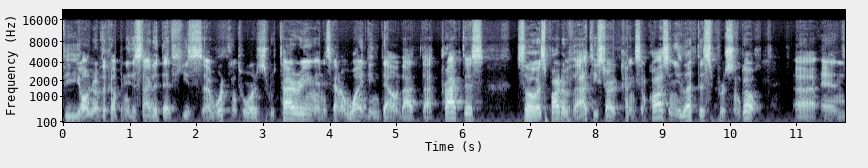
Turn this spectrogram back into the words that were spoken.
the owner of the company decided that he's working towards retiring and he's kind of winding down that, that practice. So, as part of that, he started cutting some costs and he let this person go. Uh, and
